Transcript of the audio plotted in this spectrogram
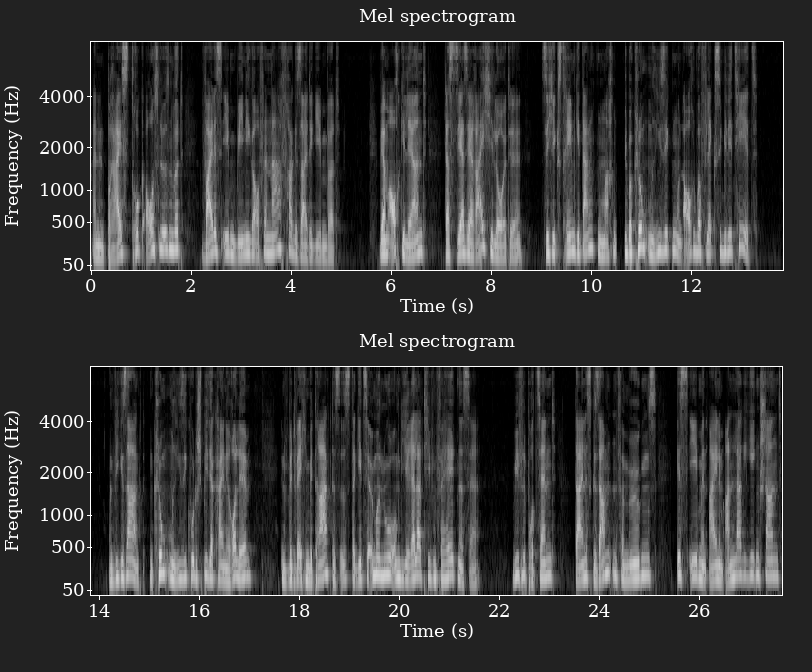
einen Preisdruck auslösen wird, weil es eben weniger auf der Nachfrageseite geben wird. Wir haben auch gelernt, dass sehr, sehr reiche Leute sich extrem Gedanken machen über Klumpenrisiken und auch über Flexibilität. Und wie gesagt, ein Klumpenrisiko, das spielt ja keine Rolle, mit welchem Betrag das ist, da geht es ja immer nur um die relativen Verhältnisse. Wie viel Prozent deines gesamten Vermögens ist eben in einem Anlagegegenstand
